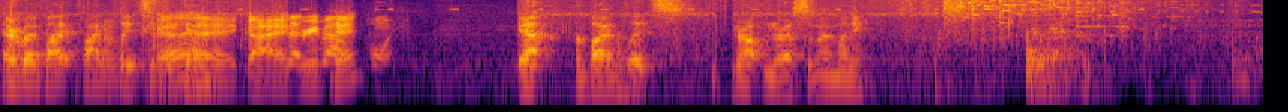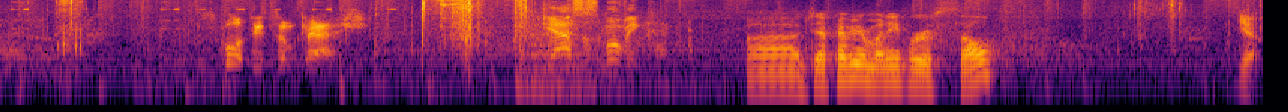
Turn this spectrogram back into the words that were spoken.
Everybody buy, buy plates if you can. Okay, guy green ping. Yeah, I'm buying plates. Dropping the rest of my money. Spotted some cash. Gas is moving. Uh, Jeff, have your money for yourself? Yep.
